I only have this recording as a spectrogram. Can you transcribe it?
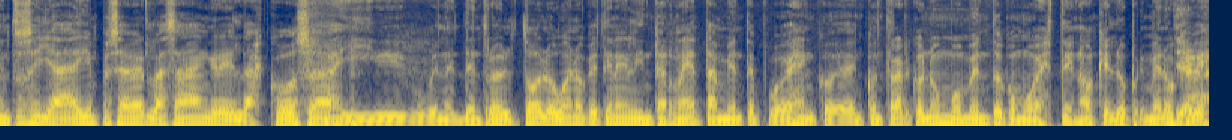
Entonces ya ahí empecé a ver la sangre, las cosas y dentro de todo lo bueno que tiene el internet también te puedes enco- encontrar con un momento como este, ¿no? Que lo primero que ves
